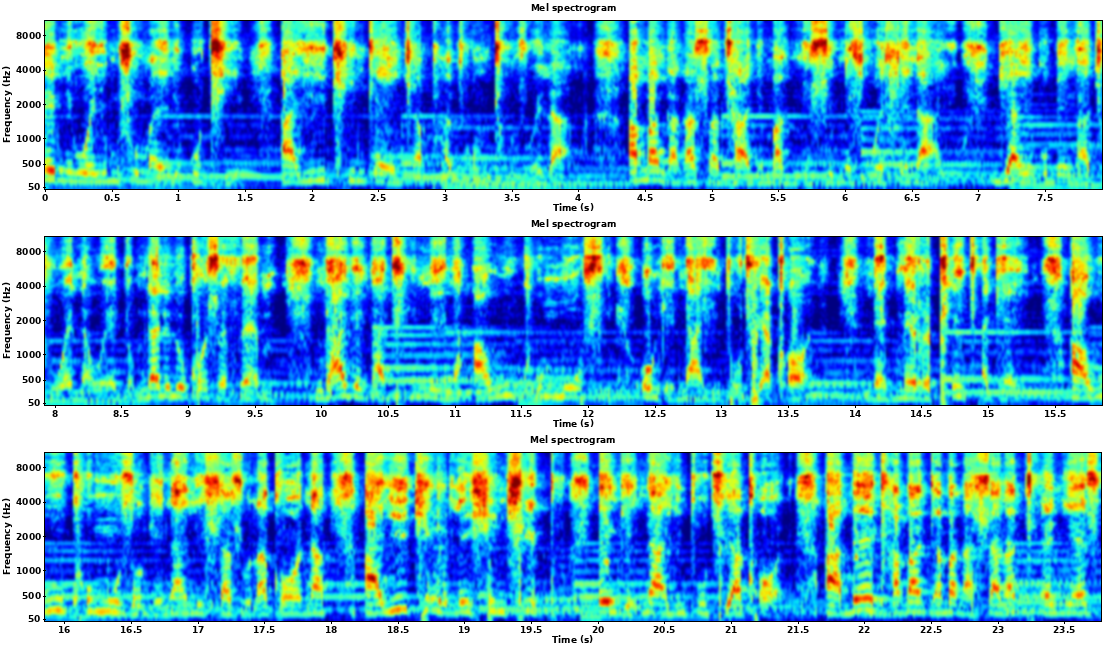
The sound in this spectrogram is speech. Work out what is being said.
anyway umshumayeli uthi ayikho into entsha phansi komthunzi welanga. Amanga kasathane makunesimo esikwehlelayo kuyaye kube ngathi wena. Wedwa umlaleli ukhosi FM ngake ngathi mina awukho umusi ongenayo intuthu yakhona. Let me repeat again. Awukho umuzi ongenayo ihlazo lakhona. Ayikho relationship engenayo intuthu yakhona. Abekho abantu abangahlala 10 years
